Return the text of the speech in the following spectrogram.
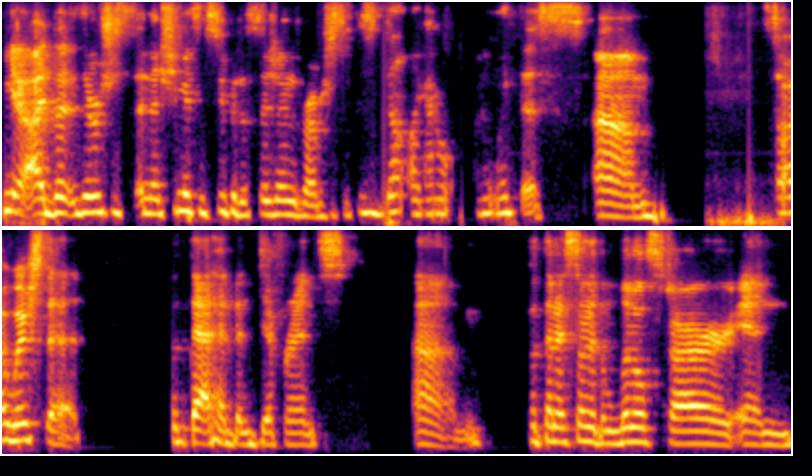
you know, I th- there was just, and then she made some stupid decisions where I was just like, this is not like I don't, I don't like this. Um, so I wish that that, that had been different. Um, but then I started the Little Star, and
